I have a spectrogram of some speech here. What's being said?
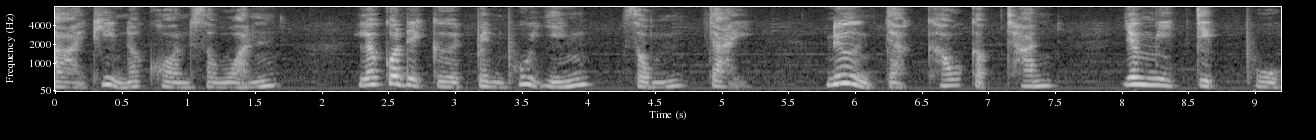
ตายที่นครสวรรค์ แล้วก็ได้เกิดเป็นผู้หญิงสมใจ เนื่องจากเขากับฉัน ยังมีจิตผูก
